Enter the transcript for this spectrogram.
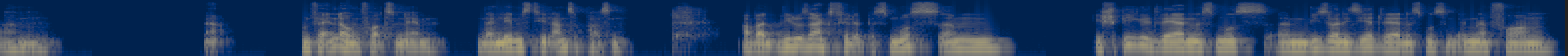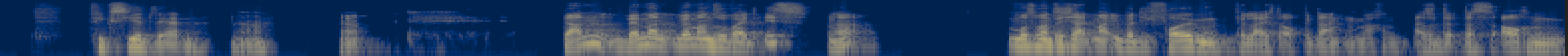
Ähm, ja, und Veränderungen vorzunehmen und deinen Lebensstil anzupassen. Aber wie du sagst, Philipp, es muss ähm, gespiegelt werden, es muss visualisiert werden, es muss in irgendeiner Form fixiert werden. Ja. ja. Dann, wenn man, wenn man soweit ist, ne, muss man sich halt mal über die Folgen vielleicht auch Gedanken machen. Also das ist auch eine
